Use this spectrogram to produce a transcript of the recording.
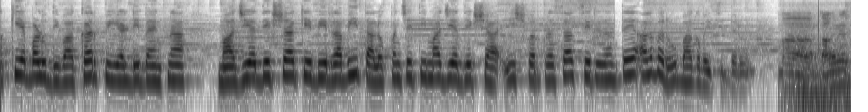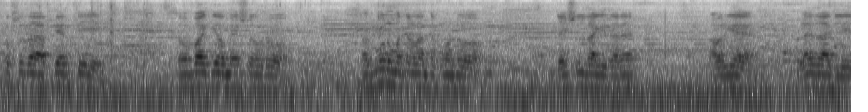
ಅಕ್ಕಿಯಬ್ಬಾಳು ದಿವಾಕರ್, ಪಿಎಲ್ಡಿ ಬ್ಯಾಂಕ್ನ ಮಾಜಿ ಅಧ್ಯಕ್ಷ ಕೆಬಿ ರವಿ, ತಾಲೂಕ್ ಪಂಚಾಯಿತಿ ಮಾಜಿ ಅಧ್ಯಕ್ಷ ಈಶ್ವರ್ ಪ್ರಸಾದ್ ಸೇರಿದಂತೆ ಹಲವರು ಭಾಗವಹಿಸಿದ್ದರು. ಕಾಂಗ್ರೆಸ್ ಪಕ್ಷದ ಅಭ್ಯರ್ಥಿ ಸೌಭಾಗ್ಯ ಉಮೇಶ್ ಅವರು ಹದಿಮೂರು ಮತಗಳನ್ನು ತಗೊಂಡು ಜಯಶೀಲರಾಗಿದ್ದಾರೆ. ಅವರಿಗೆ ಒಳ್ಳೆಯದಾಗಲಿ,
